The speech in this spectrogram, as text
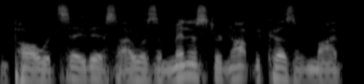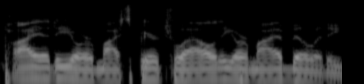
And Paul would say this I was a minister not because of my piety or my spirituality or my ability.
